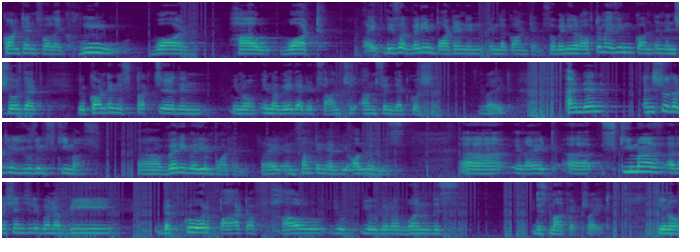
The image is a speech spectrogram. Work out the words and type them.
Content for like who, what, how, what, right? These are very important in, in the content. So when you're optimizing content, ensure that your content is structured in, you know, in a way that it's answering that question, right? And then ensure that you're using schemas. Uh, very, very important, right? And something that we always miss. Uh, right? Uh, schemas are essentially going to be the core part of how you, you're going to run this this market, right? You know,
